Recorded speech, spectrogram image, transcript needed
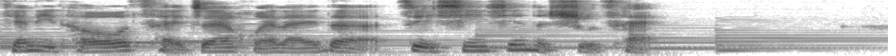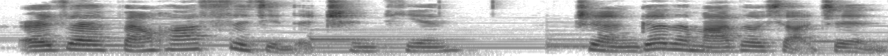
田里头采摘回来的最新鲜的蔬菜。而在繁花似锦的春天，整个的麻豆小镇，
